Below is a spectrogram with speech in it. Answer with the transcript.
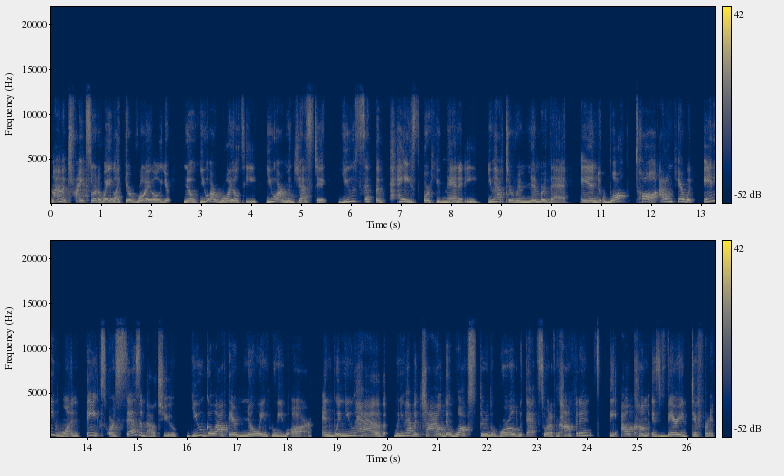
not in a trite sort of way, like you're royal. You're no, you are royalty. You are majestic. You set the pace for humanity. You have to remember that and walk tall. I don't care what anyone thinks or says about you. You go out there knowing who you are. And when you have when you have a child that walks through the world with that sort of confidence, the outcome is very different.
